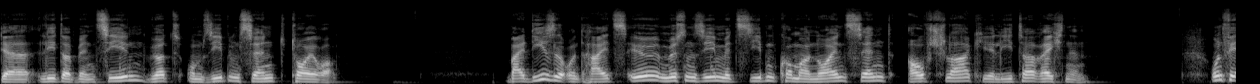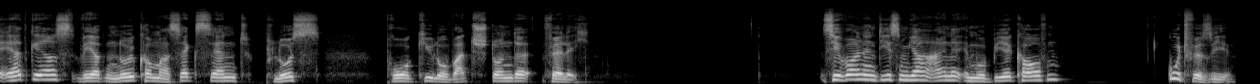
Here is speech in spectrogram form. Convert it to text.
der Liter Benzin wird um 7 Cent teurer. Bei Diesel und Heizöl müssen Sie mit 7,9 Cent Aufschlag je Liter rechnen. Und für Erdgas werden 0,6 Cent plus pro Kilowattstunde fällig. Sie wollen in diesem Jahr eine Immobilie kaufen? Gut für Sie.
